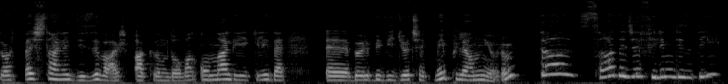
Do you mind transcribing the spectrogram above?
4-5 tane dizi var aklımda olan. Onlarla ilgili de e, böyle bir video çekmeyi planlıyorum. Da sadece film dizi değil,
